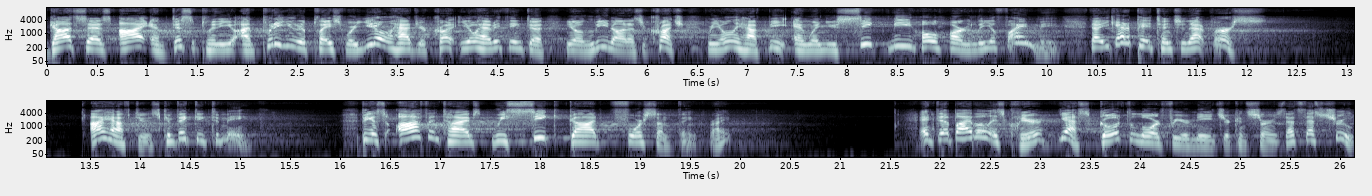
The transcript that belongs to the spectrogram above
God says, I am disciplining you. I'm putting you in a place where you don't have your crutch, you don't have anything to you know, lean on as a crutch, where you only have me. And when you seek me wholeheartedly, you'll find me. Now you got to pay attention to that verse. I have to. It's convicting to me. Because oftentimes we seek God for something, right? And the Bible is clear. Yes, go to the Lord for your needs, your concerns. That's, that's true.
